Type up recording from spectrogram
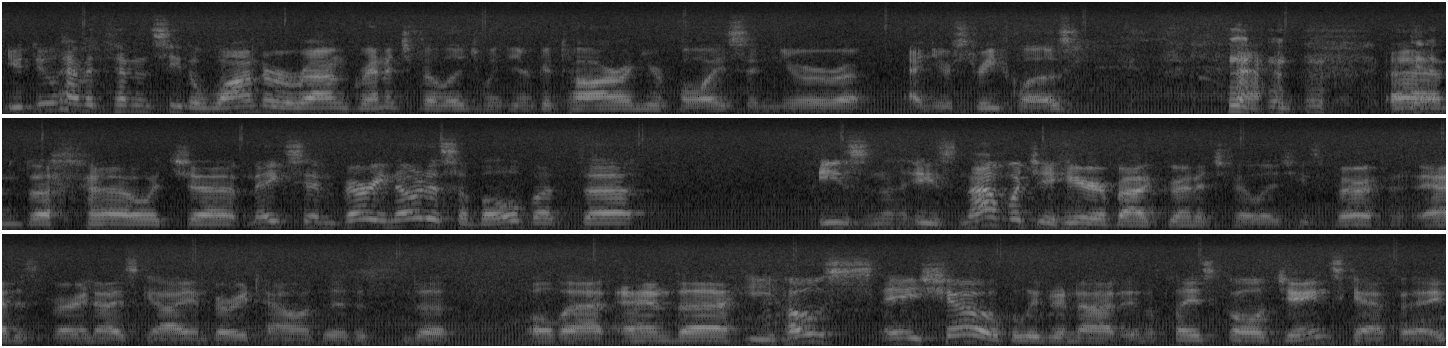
you do have a tendency to wander around Greenwich Village with your guitar and your voice and your, uh, and your street clothes. and uh, which uh, makes him very noticeable, but uh, he's he's not what you hear about Greenwich Village. He's very Ed is a very nice guy and very talented and uh, all that. And uh, he hosts a show, believe it or not, in a place called Jane's Cafe.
